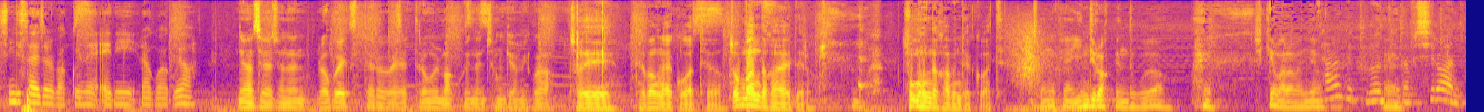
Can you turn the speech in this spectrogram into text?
신디사이저를 맡고 있는 애니라고 하고요. 안녕하세요. 저는 Love X Stereo의 드럼을 맡고 있는 정겸이고요. 저희 대박 날 것 같아요. 좀만 더 가야 돼요. 좀만 더 가면 될 것 같아요. 저는 그냥 인디락 밴드고요. 쉽게 말하면요. 사람들 그런 네. 대답 싫어한대.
